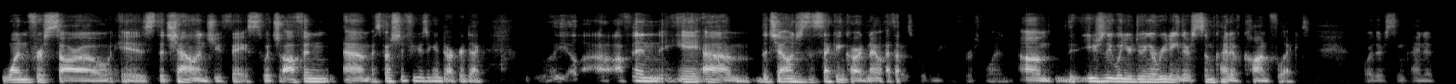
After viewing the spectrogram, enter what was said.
one for sorrow is the challenge you face, which often, um, especially if you're using a darker deck, often um, the challenge is the second card. And I, I, thought it was cool to make the first one. Um, usually, when you're doing a reading, there's some kind of conflict or there's some kind of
